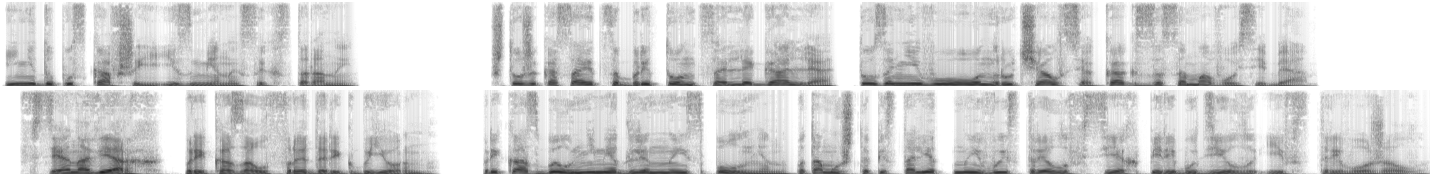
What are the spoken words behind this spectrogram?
и не допускавшие измены с их стороны. Что же касается бретонца Легалля, то за него он ручался, как за самого себя. «Все наверх!» — приказал Фредерик Бьорн. Приказ был немедленно исполнен, потому что пистолетный выстрел всех перебудил и встревожил.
